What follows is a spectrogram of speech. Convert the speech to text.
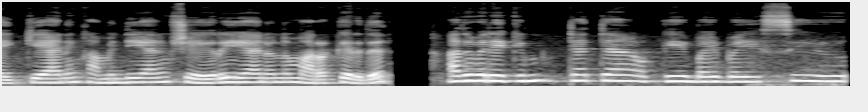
ലൈക്ക് ചെയ്യാനും കമന്റ് ചെയ്യാനും ഷെയർ ചെയ്യാനൊന്നും മറക്കരുത്. അതുവരേക്കും ടാറ്റ. Okay bye bye. See you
